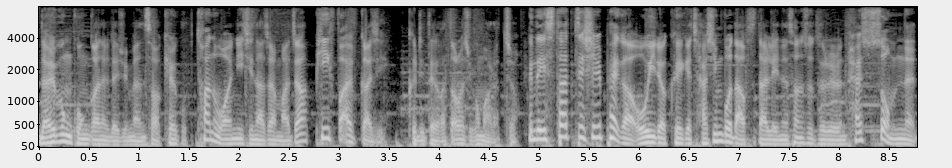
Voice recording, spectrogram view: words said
넓은 공간을 내주면서 결국 턴 1이 지나자마자 P5까지 그리드가 떨어지고 말았죠. 근데 이 스타트 실패가 오히려 그에게 자신보다 앞서 달리는 선수들은 할 수 없는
